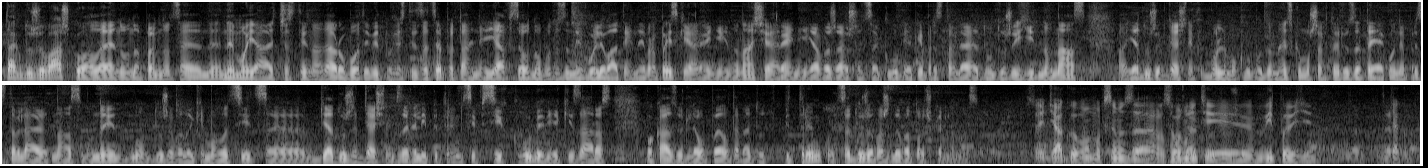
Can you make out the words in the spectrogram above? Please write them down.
Так, дуже важко, але ну напевно це не, моя частина да, роботи відповісти за це питання. Я все одно буду за них болівати і на європейській арені, і на нашій арені. Я вважаю, що це клуб, який представляє ну дуже гідно нас. Я дуже вдячний футбольному клубу Донецькому Шахтарю за те, як вони представляють нас. Вони ну дуже великі молодці. Це я дуже вдячний взагалі підтримці всіх клубів, які зараз показують для УПЛ ТВ тут підтримку. Це дуже важлива точка для нас. Все, дякую вам, Максиме, за розгорнуті відповіді. Да, Дякую.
